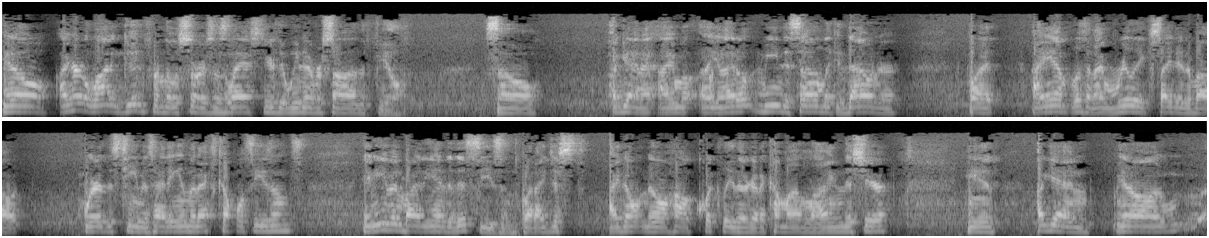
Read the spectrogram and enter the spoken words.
You know, I heard a lot of good from those sources last year that we never saw on the field. So, again, I, I'm I, you know, I don't mean to sound like a downer, but I am. Listen, I'm really excited about where this team is heading in the next couple of seasons, and even by the end of this season. But I just I don't know how quickly they're going to come online this year. And again, you know,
